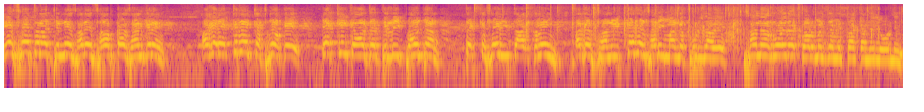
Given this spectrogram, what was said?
ਇਸੇ ਤਰ੍ਹਾਂ ਜਿੰਨੇ ਸਾਡੇ ਸਾਬਕਾ ਸੈਨਿਕ ਨੇ, ਅਗਰ ਇੱਕ ਦਿਨ ਇਕੱਠੇ ਹੋ ਕੇ ਇੱਕ ਹੀ ਕਾਲ ਤੇ ਦਿੱਲੀ ਪਹੁੰਚ ਜਾਣ, ਤੇ ਕਿਸੇ ਦੀ ਤਾਕਤ ਨਹੀਂ, ਅਗਰ ਸਾਨੂੰ ਇੱਕ ਦਿਨ ਸਾਡੀ ਮੰਗ ਪੂਰੀ ਜਾਵੇ ਸਾਨੂੰ ਰੋਜ਼ ਦੇ ਗਵਰਨਮੈਂਟ ਦੇ ਕਰਨ ਦੀ ਲੋੜ ਨਹੀਂ।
